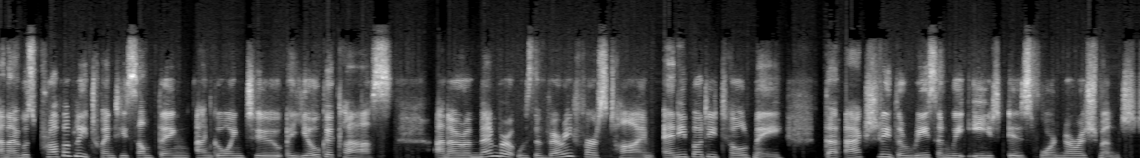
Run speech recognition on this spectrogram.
And I was probably 20 something and going to a yoga class. And I remember it was the very first time anybody told me that actually the reason we eat is for nourishment.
